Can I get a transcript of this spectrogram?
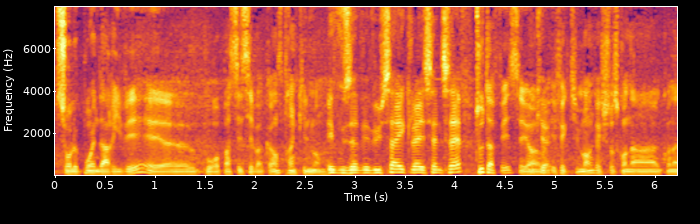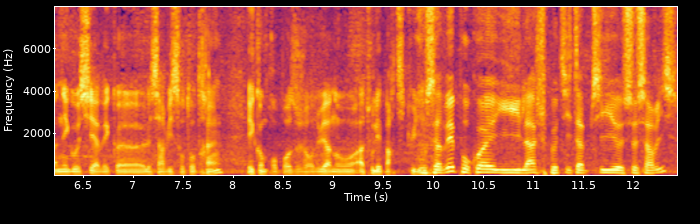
sur le point d'arriver euh, pour passer ses vacances tranquillement. Et vous avez vu ça avec la SNCF Tout à fait, c'est euh, effectivement quelque chose qu'on a, qu'on a négocié avec le service autotrain et qu'on propose aujourd'hui à, nos- à tous les particuliers. Vous savez pourquoi ils lâchent petit à petit ce service?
